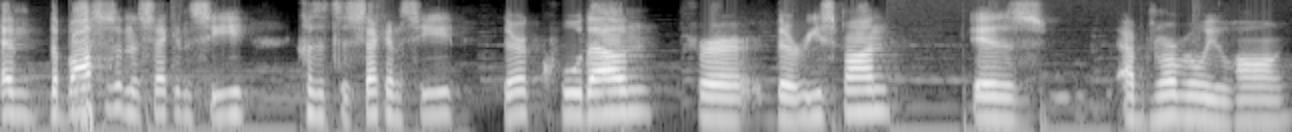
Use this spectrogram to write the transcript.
and the bosses in the second Sea, because it's the second Sea, their cooldown for the respawn is abnormally long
